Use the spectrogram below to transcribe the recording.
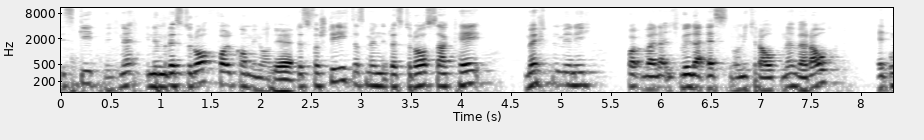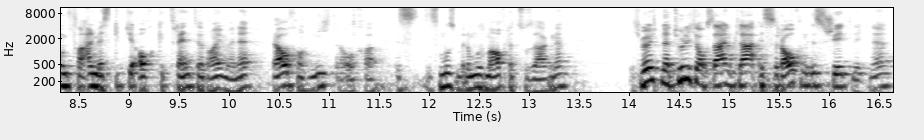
Es geht nicht, ne? In einem Restaurant vollkommen in Ordnung. Ja. Das verstehe ich, dass man in Restaurants sagt, hey, möchten wir nicht, weil ich will da essen und nicht rauchen, ne? Wer raucht, äh, und vor allem, es gibt ja auch getrennte Räume, ne? Raucher und Nichtraucher. Das, das muss, man- da muss man auch dazu sagen, ne? Ich möchte natürlich auch sagen, klar, es Rauchen ist schädlich, ne?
